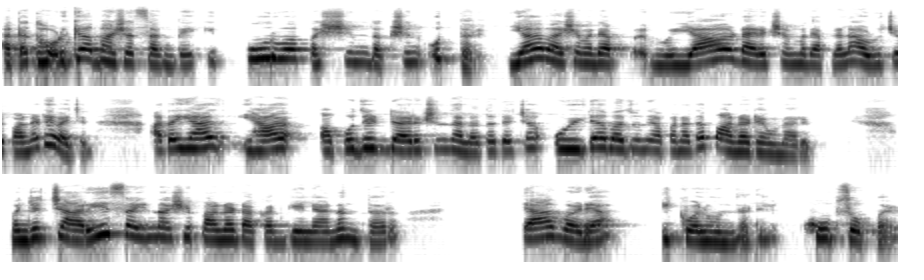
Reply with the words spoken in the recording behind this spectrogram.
आता थोडक्या भाषेत सांगते की पूर्व पश्चिम दक्षिण उत्तर या भाषेमध्ये या डायरेक्शनमध्ये आपल्याला आळूचे पानं ठेवायचे आता ह्या ह्या अपोजिट डायरेक्शन झालं तर त्याच्या उलट्या बाजूने आपण आता पानं ठेवणार आहे म्हणजे चारही साईडनं अशी पानं टाकत गेल्यानंतर त्या वड्या इक्वल होऊन जातील. खूप सोपं आहे.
